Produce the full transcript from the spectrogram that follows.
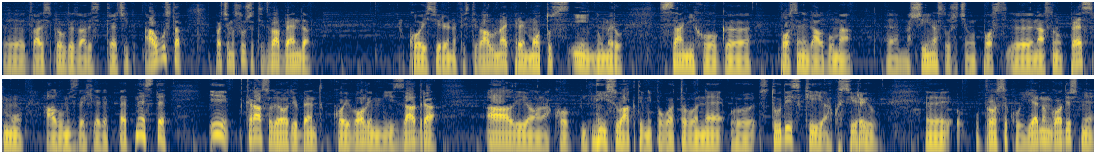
e, 21. do 23. augusta, pa ćemo slušati dva benda koji sviraju na festivalu, najpre Motus i numeru sa njihovog e, poslednjeg albuma e, Mašina, slušat ćemo pos, e, naslovnu pesmu, album iz 2015. I Kraso da je audio band koji volim iz Zadra, ali onako nisu aktivni, pogotovo ne uh, studijski, ako sviraju e, u proseku jednom godišnje,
